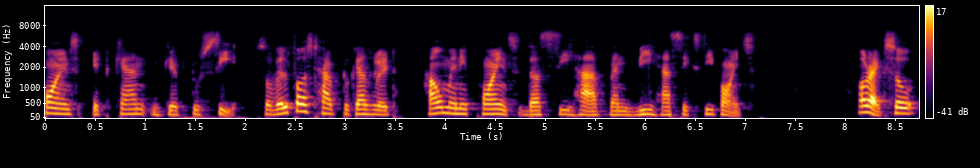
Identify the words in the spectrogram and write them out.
points it can give to C? So we'll first have to calculate how many points does C have when B has 60 points. Alright so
